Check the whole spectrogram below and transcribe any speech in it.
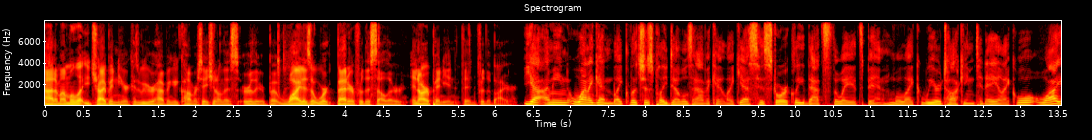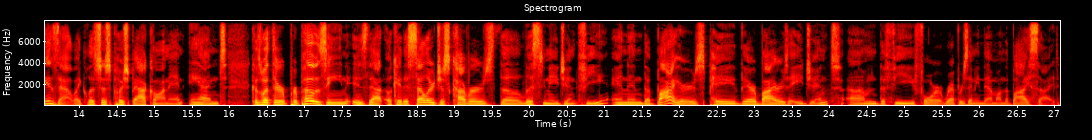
Adam, I'm gonna let you chime in here because we were having a conversation on this earlier. But why does it work better for the seller, in our opinion, than for the buyer? Yeah, I mean, one again, like let's just play devil's advocate. Like, yes, historically that's the way it's been. Well, like we are talking today, like, well, why is that? Like, let's just push back on it. And because what they're proposing is that okay, the seller just covers the listing agent fee, and then the buyers pay their buyer's agent um, the fee for representing them on the buy side.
